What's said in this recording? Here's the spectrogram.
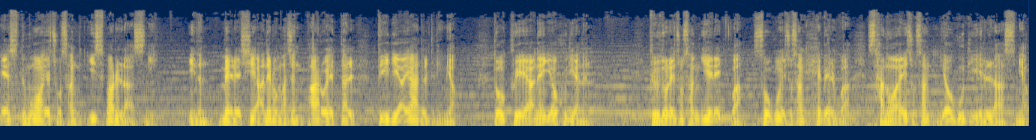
에스드모아의 조상 이스바를 낳았으니 이는 메렛이 아내로 맞은 바로의 딸 비디아의 아들들이며 또 그의 아내 여후디아는 그돌의 조상 예렛과 소고의 조상 헤벨과 사노아의 조상 여구디엘을 낳았으며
